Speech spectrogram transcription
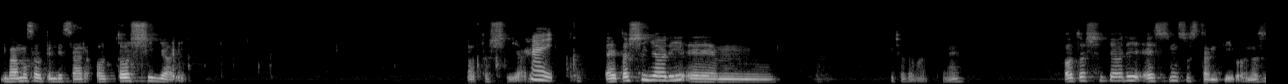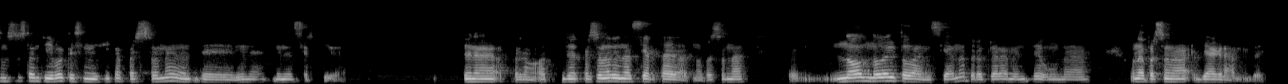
vamos a utilizar otoshiyori. Otoshiyori. はい。Eh, toshiyori. Otoshiyori es un sustantivo, ¿no? Es un sustantivo que significa persona de, de una, de una cierta edad. De una, perdón, de persona de una cierta edad, ¿no? Persona, no, no del todo anciana, pero claramente una, una persona ya grande,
